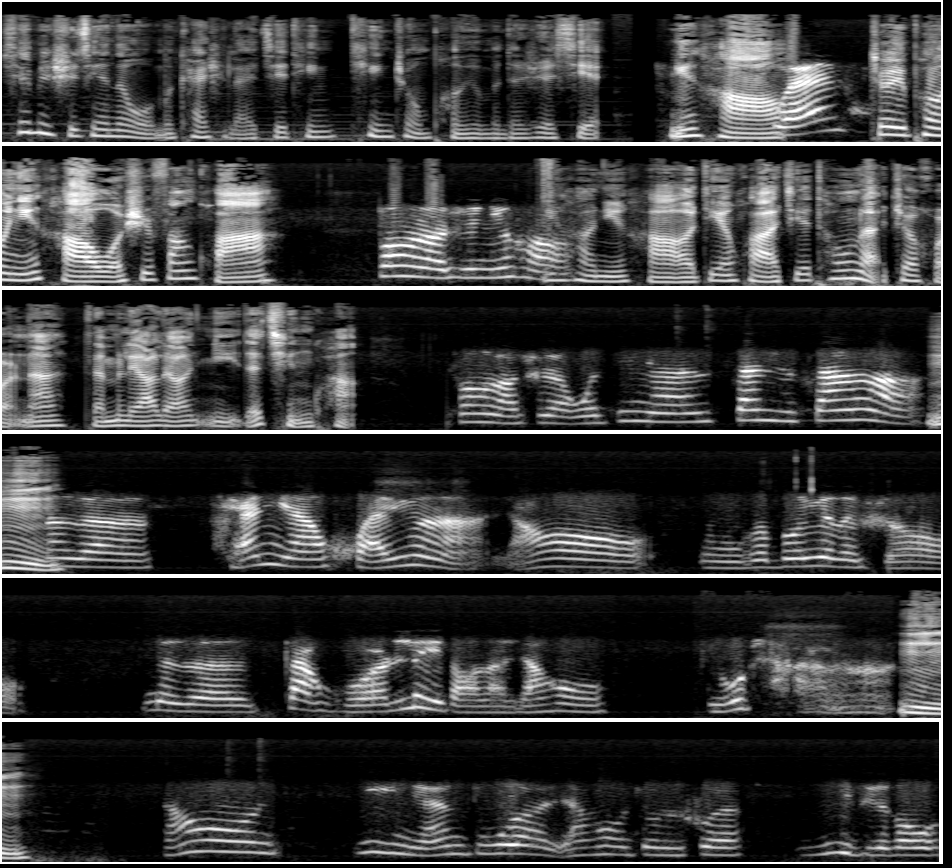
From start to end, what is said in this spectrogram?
下面时间呢，我们开始来接听听众朋友们的热线。您好，喂，这位朋友您好，我是芳华。方老师您好，您好，您好，电话接通了。这会儿呢，咱们聊聊你的情况。方老师，我今年三十三了，嗯那个前年怀孕了，然后五个多月的时候，那个干活累到了，然后流产了，嗯然后一年多，然后就是说一直都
